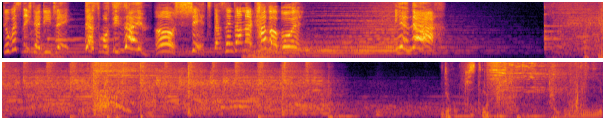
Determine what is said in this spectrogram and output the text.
du bist nicht der DJ. Das muss sie sein! Oh shit, das sind Undercover-Bullen. Ihr nach! Kiste. Yep.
